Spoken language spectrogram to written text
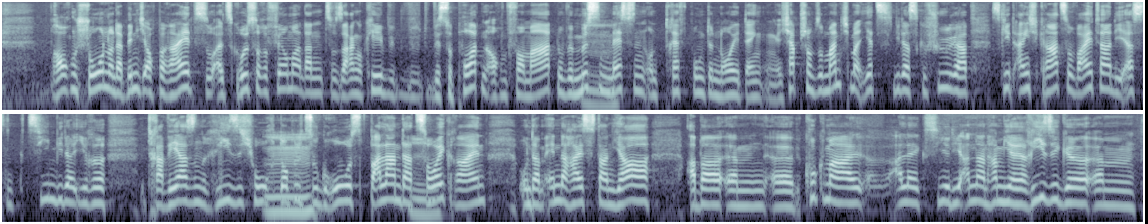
brauchen schon und da bin ich auch bereit, so als größere Firma dann zu sagen, okay, wir, wir supporten auch ein Format, nur wir müssen Messen und Treffpunkte neu denken. Ich habe schon so manchmal jetzt wieder das Gefühl gehabt, es geht eigentlich gerade so weiter, die ersten ziehen wieder ihre Traversen riesig hoch, doppelt so groß, ballern da Zeug rein. Und am Ende heißt es dann, ja, aber ähm, äh, guck mal, Alex, hier, die anderen haben hier riesige ähm,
